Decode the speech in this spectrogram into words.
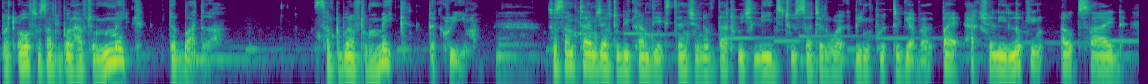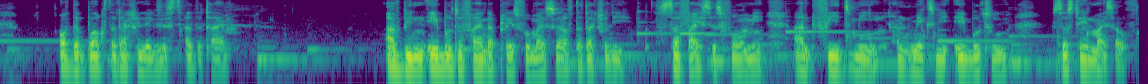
But also, some people have to make the butter. Some people have to make the cream. So sometimes you have to become the extension of that which leads to certain work being put together by actually looking outside of the box that actually exists at the time. I've been able to find a place for myself that actually suffices for me and feeds me and makes me able to sustain myself.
